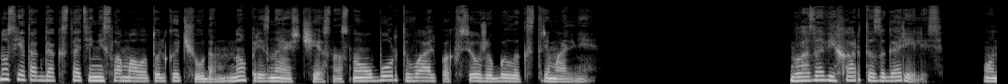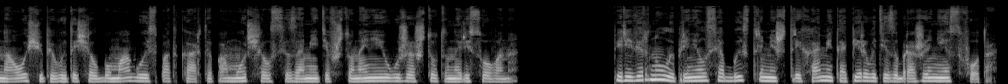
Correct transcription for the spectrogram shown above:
Нос я тогда, кстати, не сломала только чудом, но, признаюсь честно, сноуборд в Альпах все же был экстремальнее. Глаза Вихарта загорелись. Он на ощупь вытащил бумагу из-под карты, поморщился, заметив, что на ней уже что-то нарисовано. Перевернул и принялся быстрыми штрихами копировать изображение с фото.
